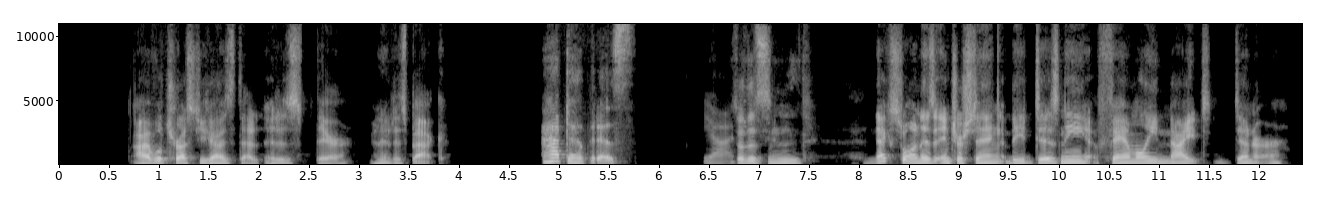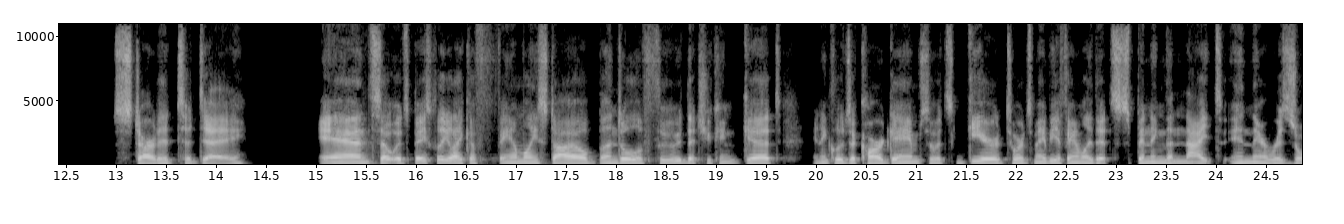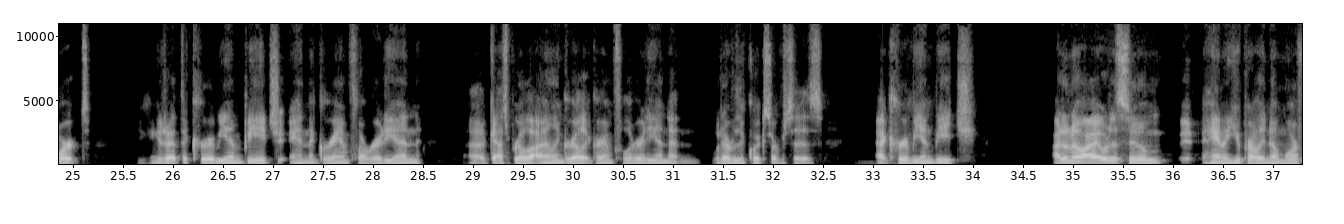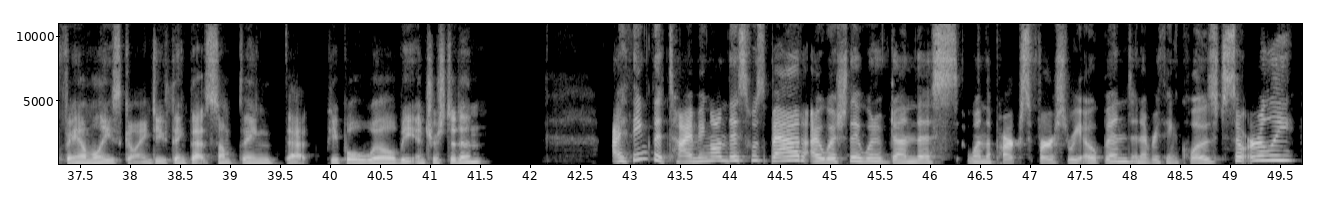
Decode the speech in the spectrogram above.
I will trust you guys that it is there and it is back. I have to hope it is. yeah. I So this n- next one is interesting. The Disney Family Night Dinner started today. And so it's basically like a family style bundle of food that you can get and includes a card game. So it's geared towards maybe a family that's spending the night in their resort. You can get it at the Caribbean Beach and the Grand Floridian, uh, Gasparilla Island Grill at Grand Floridian, and whatever the quick service is at Caribbean Beach. I don't know. I would assume, eh, Hannah, you probably know more families going. Do you think that's something that people will be interested in? I think the timing on this was bad. I wish they would have done this when the parks first reopened and everything closed so early.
